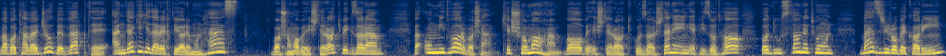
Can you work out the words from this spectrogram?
و با توجه به وقت اندکی که در اختیارمون هست با شما به اشتراک بگذارم و امیدوار باشم که شما هم با به اشتراک گذاشتن این اپیزودها با دوستانتون بذری رو بکارین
